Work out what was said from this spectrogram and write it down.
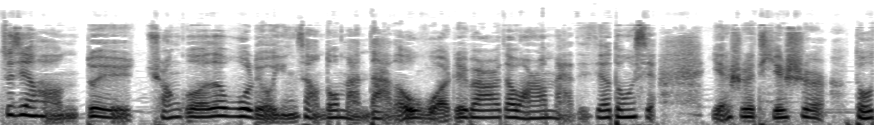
最近好像对全国的物流影响都蛮大的。我这边在网上买的一些东西，也是提示都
